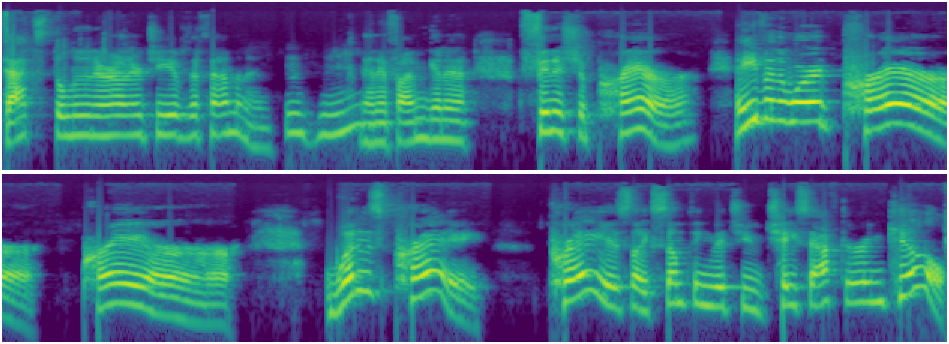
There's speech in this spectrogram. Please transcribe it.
that's the lunar energy of the feminine. Mm-hmm. And if I'm going to finish a prayer, and even the word prayer, prayer, what is pray? Pray is like something that you chase after and kill.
